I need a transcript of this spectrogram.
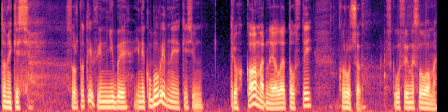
Там якийсь сортотип, він ніби і не кубовидний, якийсь він трьохкамерний, але товстий. Коротше, своїми словами.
